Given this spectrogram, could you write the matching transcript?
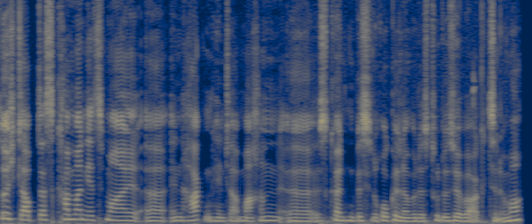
So, ich glaube, das kann man jetzt mal äh, in Haken hintermachen. Äh, es könnte ein bisschen ruckeln, aber das tut es ja bei Aktien immer.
